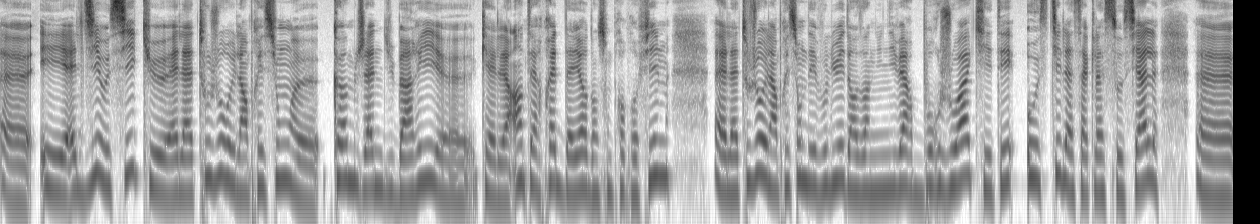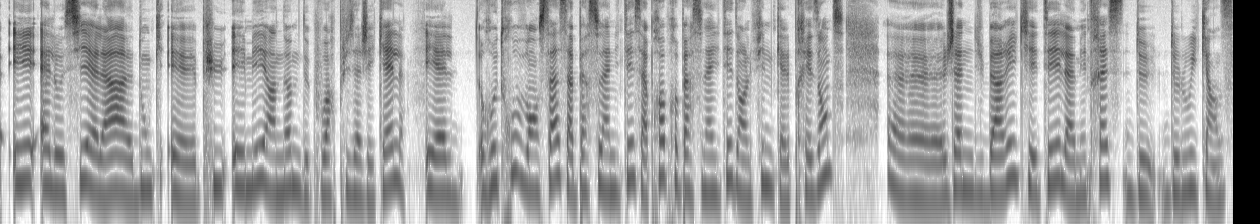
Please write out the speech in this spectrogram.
Euh, et elle dit aussi qu'elle a toujours eu l'impression, euh, comme Jeanne Dubarry, euh, qu'elle interprète d'ailleurs dans son propre film, elle a toujours eu l'impression d'évoluer dans un univers bourgeois qui était hostile à sa classe sociale. Euh, et elle aussi, elle a donc pu aimer un homme de pouvoir plus âgé qu'elle. Et elle retrouve en ça sa personnalité, sa propre personnalité dans le film qu'elle présente, Jeanne Dubarry, qui était la maîtresse de Louis XV.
